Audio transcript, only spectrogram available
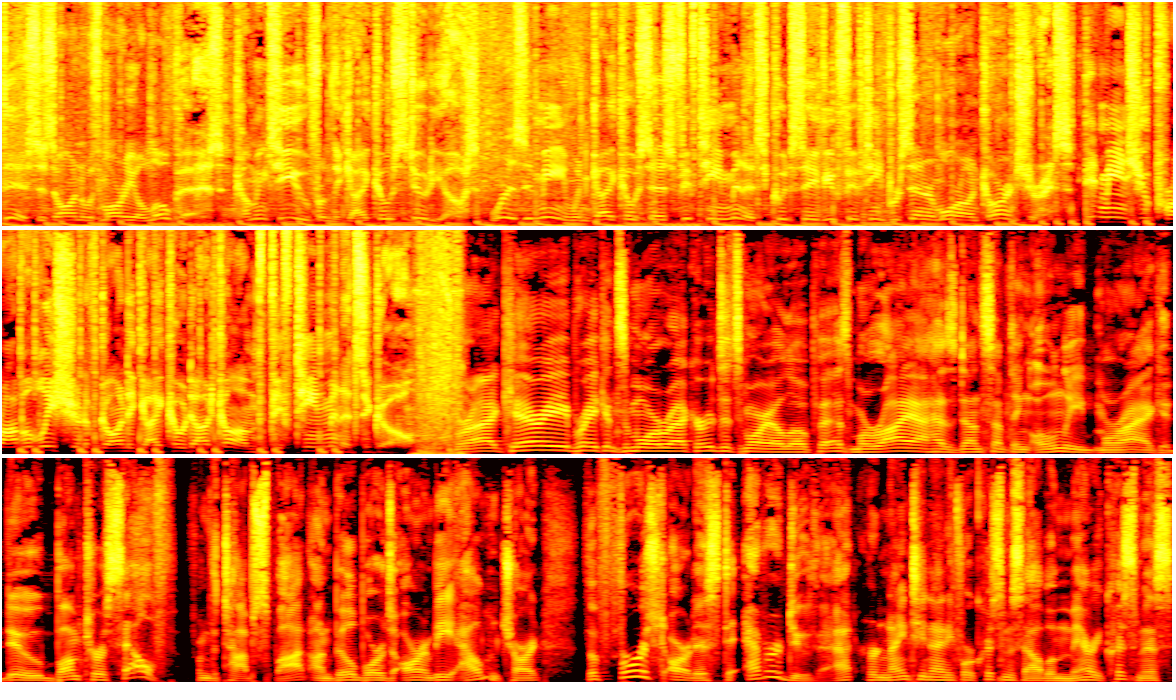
This is On with Mario Lopez, coming to you from the Geico Studios. What does it mean when Geico says 15 minutes could save you 15% or more on car insurance? It means you probably should have gone to geico.com 15 minutes ago. Mariah Carey breaking some more records. It's Mario Lopez. Mariah has done something only Mariah could do, bumped herself from the top spot on Billboard's R&B album chart. The first artist to ever do that, her 1994 Christmas album Merry Christmas,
